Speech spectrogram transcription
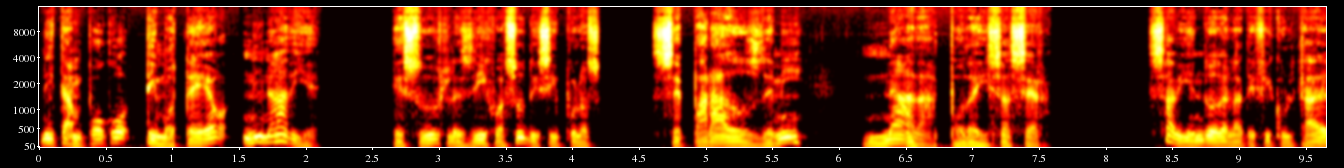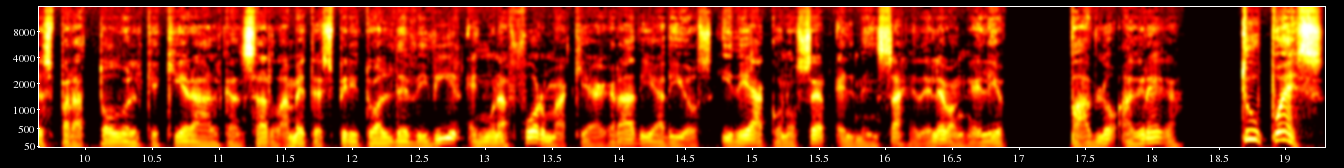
ni tampoco Timoteo ni nadie. Jesús les dijo a sus discípulos, Separados de mí, nada podéis hacer. Sabiendo de las dificultades para todo el que quiera alcanzar la meta espiritual de vivir en una forma que agrade a Dios y dé a conocer el mensaje del Evangelio, Pablo agrega, Tú pues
